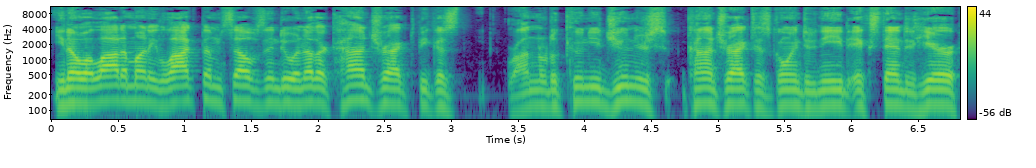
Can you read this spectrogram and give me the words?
You know, a lot of money, lock themselves into another contract because Ronald Acuna Jr.'s contract is going to need extended here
